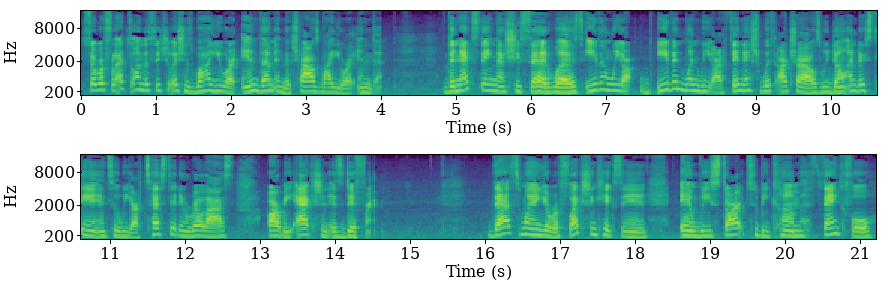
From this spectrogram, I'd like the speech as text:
So reflect on the situations while you are in them and the trials while you are in them the next thing that she said was even we are even when we are finished with our trials we don't understand until we are tested and realize our reaction is different. That's when your reflection kicks in and we start to become thankful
